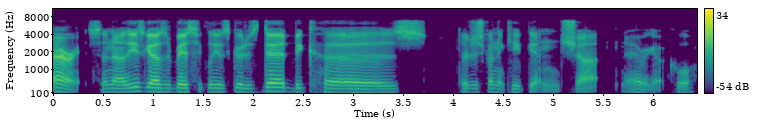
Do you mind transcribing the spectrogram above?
Alright, so now these guys are basically as good as dead because they're just going to keep getting shot. There we go, cool.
